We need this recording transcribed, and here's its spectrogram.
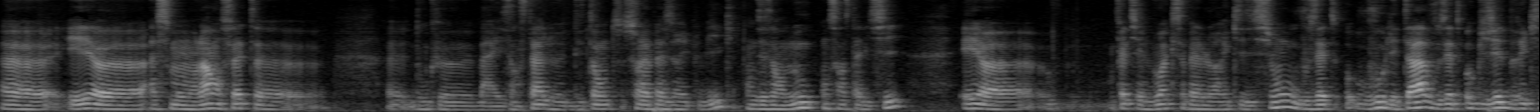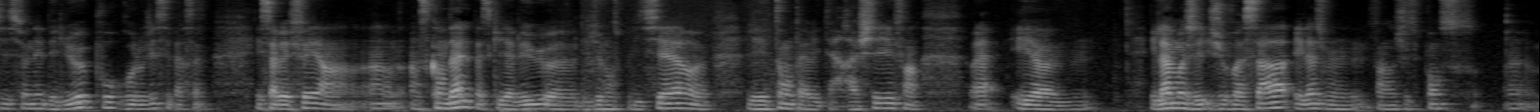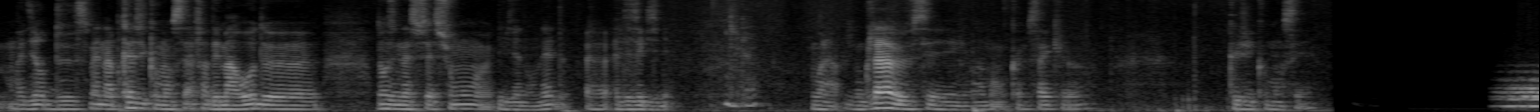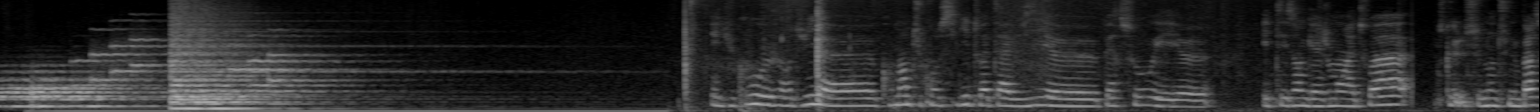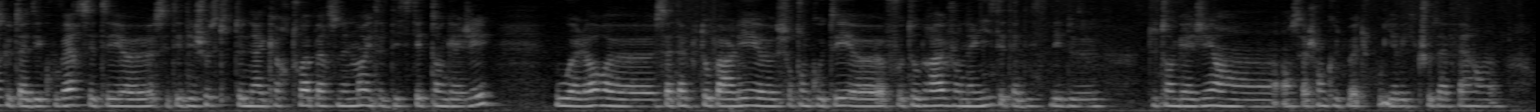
et à ce moment-là, en fait, donc euh, bah, ils installent des tentes sur la place de République en disant nous on s'installe ici. Et euh, en fait il y a une loi qui s'appelle la réquisition. Où vous êtes vous l'État vous êtes obligé de réquisitionner des lieux pour reloger ces personnes. Et ça avait fait un, scandale parce qu'il y avait eu des violences policières les tentes avaient été arrachées enfin voilà. Et là moi je vois ça. Et là je je pense euh, on va dire deux semaines après, j'ai commencé à faire des maraudes euh, dans une association euh, qui viennent en aide à des exilés. Voilà, donc là, c'est vraiment comme ça que, que j'ai commencé. Et du coup, aujourd'hui, comment tu concilies toi ta vie perso et et tes engagements à toi. Ce dont tu nous parles, ce que tu as découvert, c'était euh, des choses qui te tenaient à cœur toi personnellement et tu as décidé de t'engager. Ou alors ça t'a plutôt parlé sur ton côté photographe, journaliste et t'as décidé de, de t'engager en, sachant que bah, il y avait quelque chose à faire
